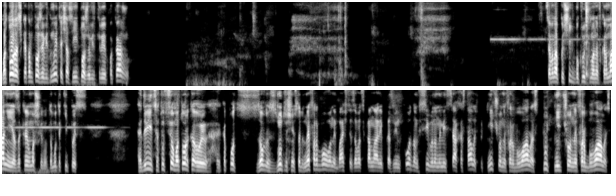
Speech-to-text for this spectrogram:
Моторочка там теж відмита, зараз її теж відкрию, покажу. Це вона пишіть, бо ключ у мене в кармані, я закрив машину, тому такий пис. Е, Дивіться, тут все, моторка, ой, капот з внутрішньої сторони не фарбований, бачите, заводська наліпка з він-кодом, всі вони на місцях остались, тут нічого не фарбувалось, тут нічого не фарбувалось,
